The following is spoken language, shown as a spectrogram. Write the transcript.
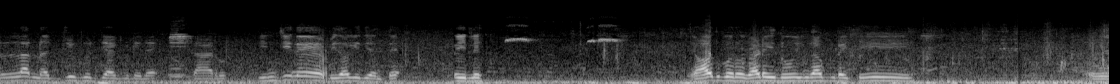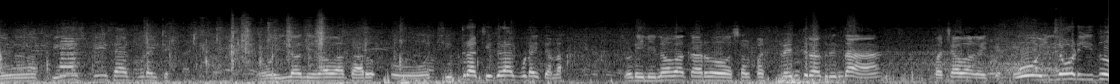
ಎಲ್ಲ ನಜ್ಜು ಗುಜ್ಜಿ ಆಗ್ಬಿಟ್ಟಿದೆ. ಕಾರು. ಇಂಜಿನೇ ಬಿದೋಗಿದೆಯಂತೆ. ಇಲ್ಲಿ ಯಾವ್ದು ಗುರು, ಗಾಡಿ ಇದು ಹಿಂಗಾಗ್ಬಿಡೈತಿ ಓ, ಪೀಸ್ ಪೀಸ್ ಆಗ್ಬಿಡೈತೆ ಓ ಇಲ್ಲೊಂದು ಇನೋವಾ ಕಾರು. ಓ ಚಿತ್ರ ಚಿತ್ರ ಆಗ್ಬಿಡೈತಲ್ಲ ನೋಡಿ ಇಲ್ಲಿ ಇನೋವಾ ಕಾರು ಸ್ವಲ್ಪ ಸ್ಟ್ರೆಂತ್ ಇರೋದ್ರಿಂದ ಬಚಾವಾಗೈತೆ. ಓ ಇಲ್ಲಿ ನೋಡಿ ಇದು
